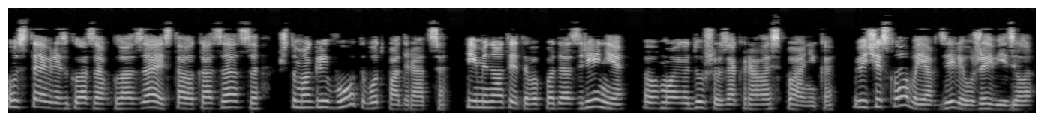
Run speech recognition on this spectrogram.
Уставились глаза в глаза, и стало казаться, что могли вот-вот подраться. Именно от этого подозрения в мою душу закралась паника. Вячеслава я в деле уже видела.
